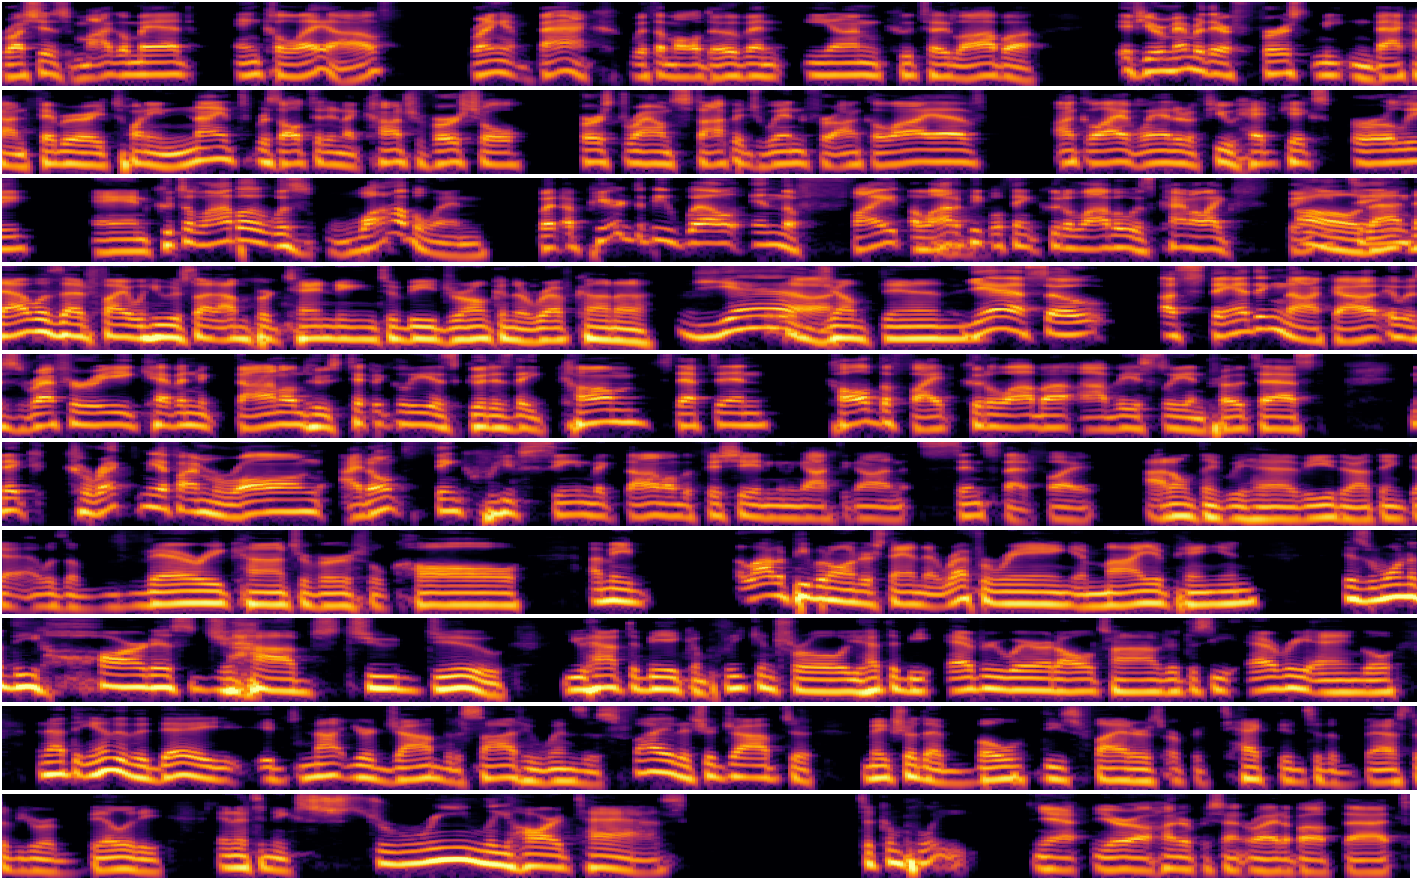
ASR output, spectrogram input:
Russia's Magomed Ankalaev running it back with the Moldovan Ian Cutelaba. If you remember their first meeting back on February 29th, resulted in a controversial first round stoppage win for Ankalaev. Ankalaev landed a few head kicks early, and Cutelaba was wobbling, but appeared to be well in the fight. A lot of people think Cutelaba was kind of like fainting. Oh, that that was that fight when he was like, I'm pretending to be drunk, and the ref kind of uh, yeah. jumped in. Yeah, so a standing knockout. It was referee Kevin MacDonald, who's typically as good as they come, stepped in, called the fight. Cutelaba, obviously, in protest. Nick, correct me if I'm wrong. I don't think we've seen MacDonald officiating in the octagon since that fight. I don't think we have either. I think that was a very controversial call. I mean, a lot of people don't understand that refereeing, in my opinion, is one of the hardest jobs to do. You have to be in complete control. You have to be everywhere at all times. You have to see every angle. And at the end of the day, it's not your job to decide who wins this fight. It's your job to make sure that both these fighters are protected to the best of your ability. And it's an extremely hard task to complete. Yeah, you're 100% right about that.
